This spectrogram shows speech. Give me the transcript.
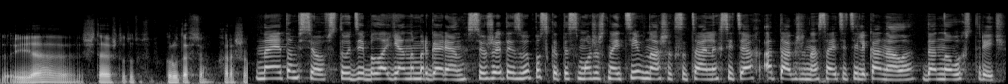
я считаю, что тут круто все, хорошо. На этом все. В студии была Яна Маргарян. Сюжеты из выпуска ты сможешь найти в наших социальных сетях, а также на сайте телеканала. До новых встреч!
